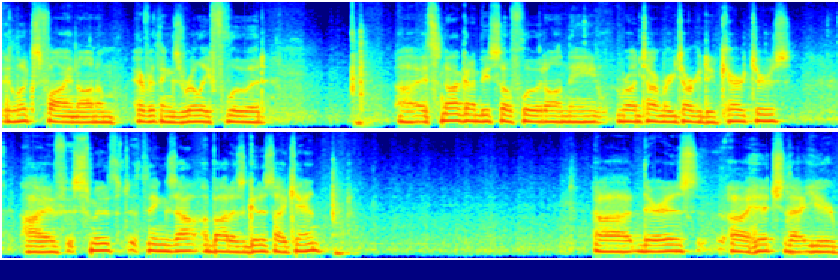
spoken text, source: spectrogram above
it looks fine on him. Everything's really fluid. Uh, it's not going to be so fluid on the runtime retargeted characters. I've smoothed things out about as good as I can. Uh, there is a hitch that you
